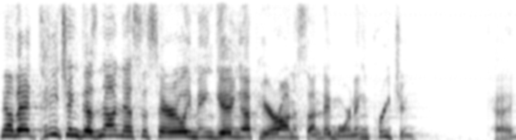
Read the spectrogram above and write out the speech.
Now, that teaching does not necessarily mean getting up here on a Sunday morning and preaching, okay?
